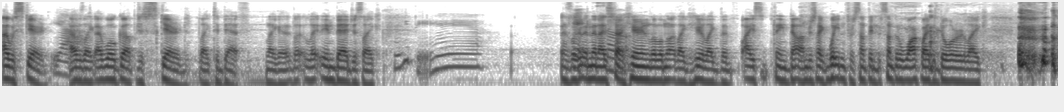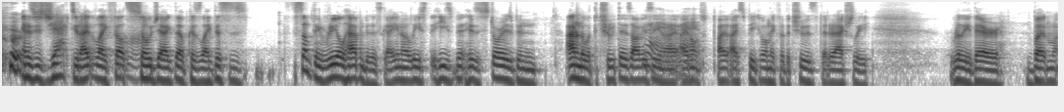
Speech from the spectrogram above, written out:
I was scared. Yeah. I was like, I woke up just scared, like to death, like uh, in bed, just like. Creepy. And, Okay, and then I start hearing little, no- like hear like the ice thing down. I'm just like waiting for something, something to walk by the door, like, and it's just jacked, dude. I like felt so jacked up because like this is something real happened to this guy. You know, at least he's been his story has been. I don't know what the truth is. Obviously, you know, Right, I, I don't. I, I speak only for the truths that are actually really there. But my,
